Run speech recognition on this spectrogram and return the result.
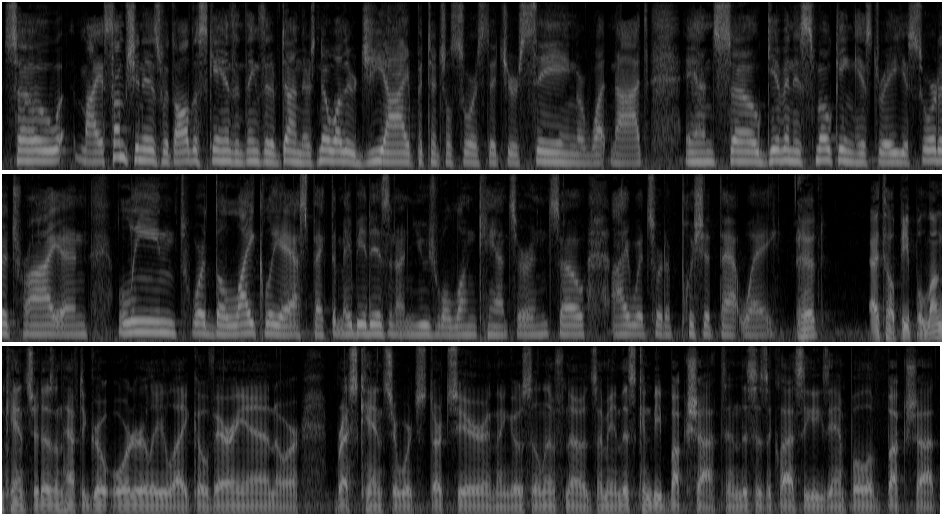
So my assumption is with all the scans and things that have done, there's no other GI potential source that you're seeing or whatnot. And so given his smoking history, you sort of try and lean toward the likely aspect that maybe it is an unusual lung cancer. And so I would sort of push it that way. Ed? I tell people lung cancer doesn't have to grow orderly like ovarian or breast cancer, which starts here and then goes to the lymph nodes. I mean, this can be buckshot, and this is a classic example of buckshot.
